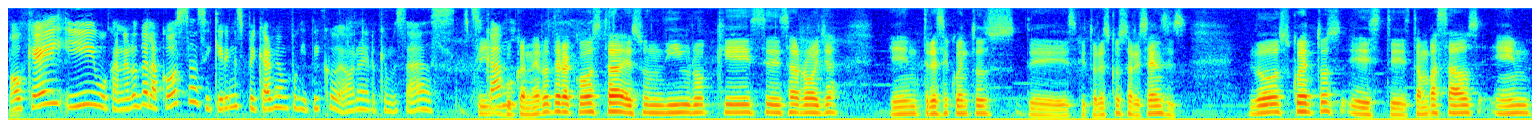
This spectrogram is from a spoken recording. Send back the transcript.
ok, y Bucaneros de la Costa, si quieren explicarme un poquitico de ahora de lo que me estabas Sí, explicando. Bucaneros de la Costa es un libro que se desarrolla en 13 cuentos de escritores costarricenses. Los cuentos este, están basados en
